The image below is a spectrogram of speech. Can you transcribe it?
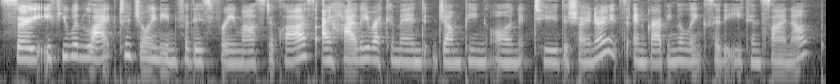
So, if you would like to join in for this free masterclass, I highly recommend jumping on to the show notes and grabbing the link so that you can sign up.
